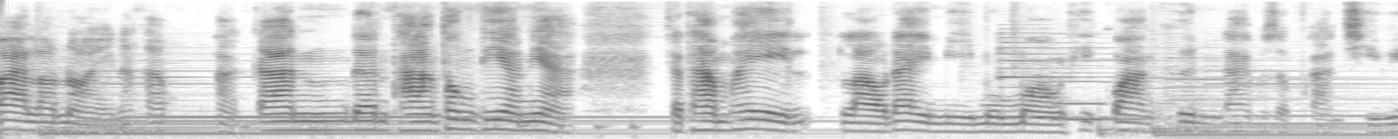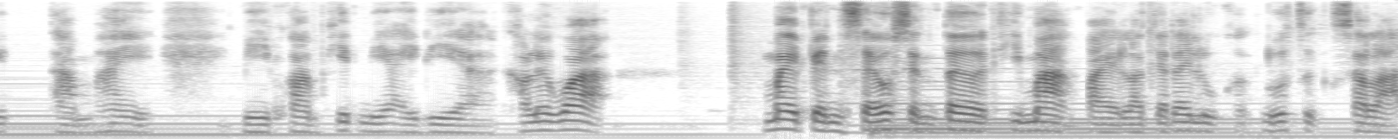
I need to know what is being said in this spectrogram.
บ้านเราหน่อยนะครับ การเดินทางท่องเที่ยวเนี่ยจะทำให้เราได้มีมุมมองที่กว้างขึ้นได้ประสบการณ์ชีวิตทำให้มีความคิดมีไอเดีย เขาเรียกว่าไม่เป็น self-center ที่มากไป เราจะได้รู้รู้สึกสละ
